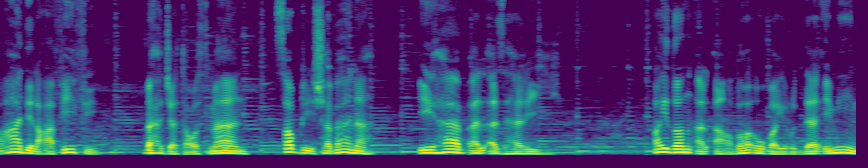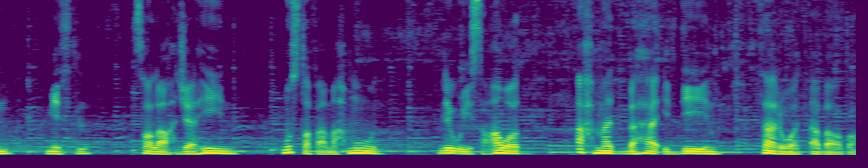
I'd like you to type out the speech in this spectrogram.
عادل عفيفي بهجة عثمان صبري شبانة إيهاب الأزهري. أيضا الأعضاء غير الدائمين مثل صلاح جاهين مصطفى محمود لويس عوض أحمد بهاء الدين ثروة أباضة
